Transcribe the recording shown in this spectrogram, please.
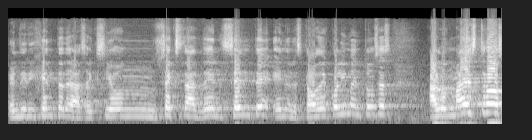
el dirigente de la sección sexta del CENTE en el estado de Colima. Entonces, a los maestros,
